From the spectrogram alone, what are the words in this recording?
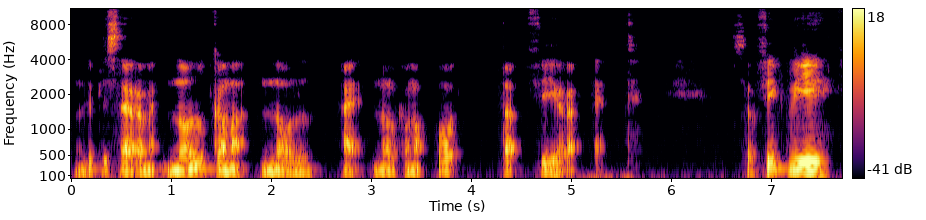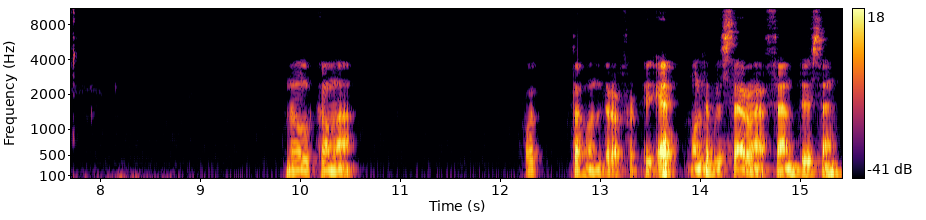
multiplicerar med 0,0 nej 0,841 så fick vi 0,841 multiplicerar med 5000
